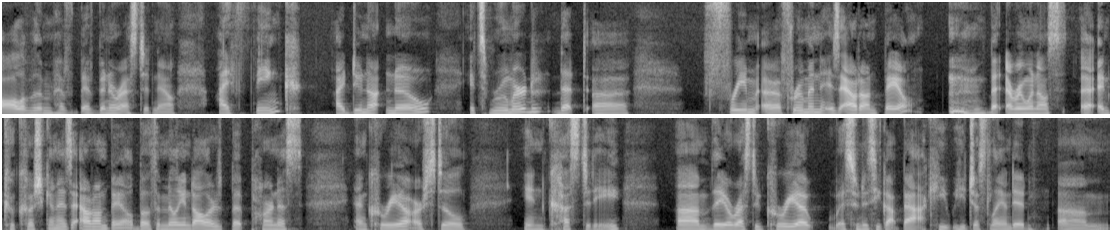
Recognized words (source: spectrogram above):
all of them have, have been arrested now. I think, I do not know, it's rumored that uh, Freem, uh, Fruman is out on bail, but everyone else, uh, and Kukushkin is out on bail, both a million dollars, but Parnas and Correia are still in custody. Um, they arrested Correia as soon as he got back. He he just landed um,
